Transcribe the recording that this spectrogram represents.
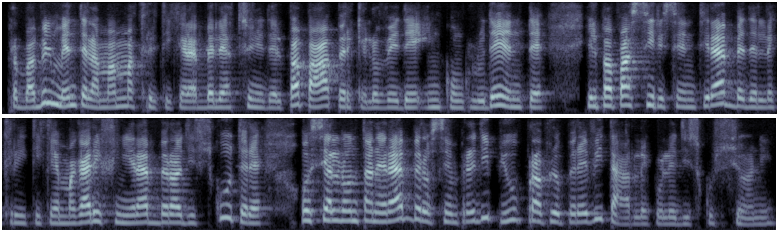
Probabilmente la mamma criticherebbe le azioni del papà perché lo vede inconcludente, il papà si risentirebbe delle critiche, magari finirebbero a discutere o si allontanerebbero sempre di più proprio per evitarle quelle discussioni.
